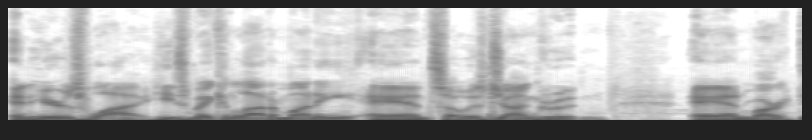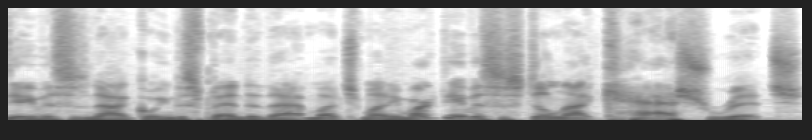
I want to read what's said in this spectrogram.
And here's why: he's making a lot of money, and so is Jon Gruden. And Mark Davis is not going to spend that much money. Mark Davis is still not cash rich.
